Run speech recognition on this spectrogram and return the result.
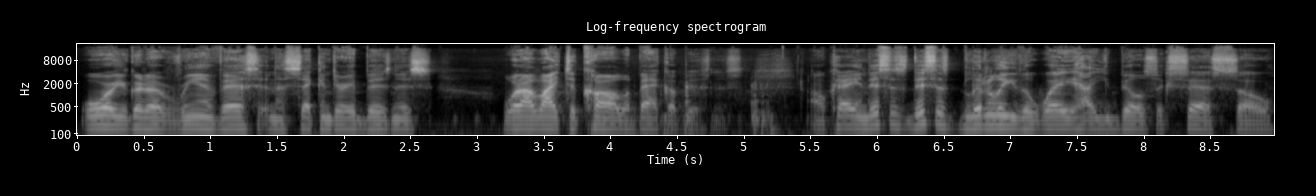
or you're going to reinvest in a secondary business what I like to call a backup business. Okay, and this is this is literally the way how you build success. So,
